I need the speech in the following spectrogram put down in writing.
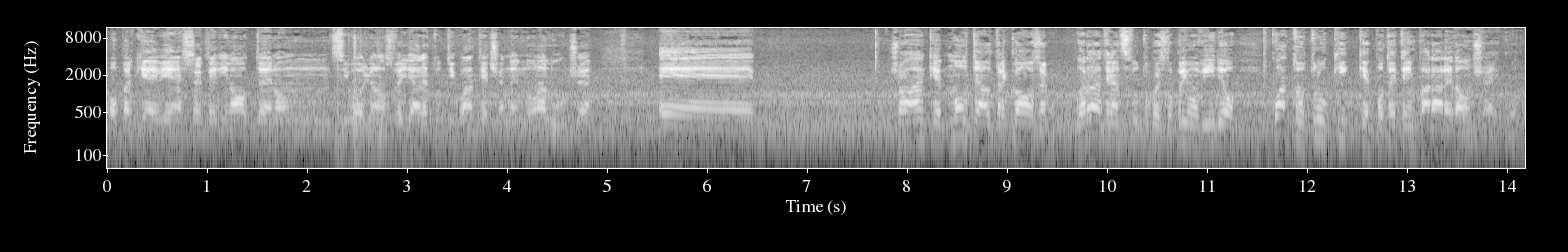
o perché viene sete di notte e non si vogliono svegliare tutti quanti accendendo una luce, e sono anche molte altre cose. Guardate innanzitutto questo primo video, 4 trucchi che potete imparare da un cieco.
